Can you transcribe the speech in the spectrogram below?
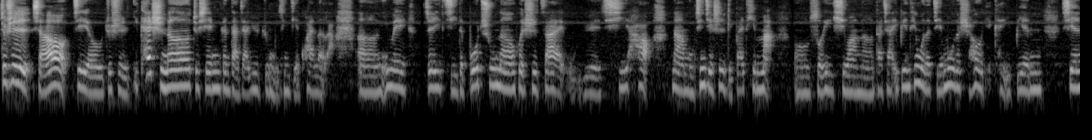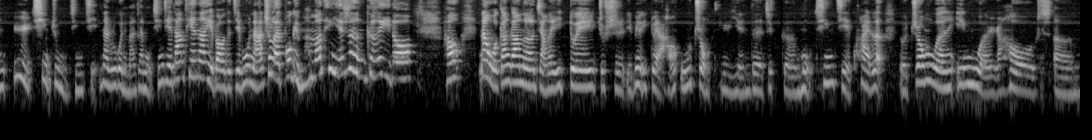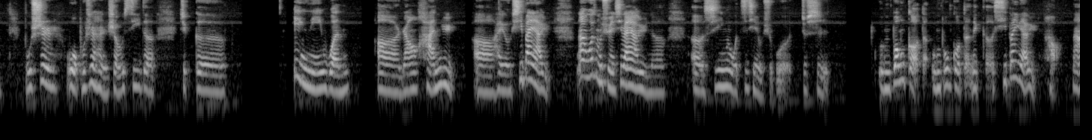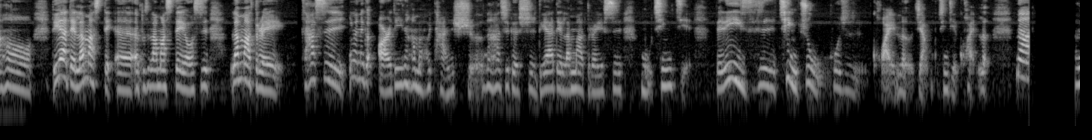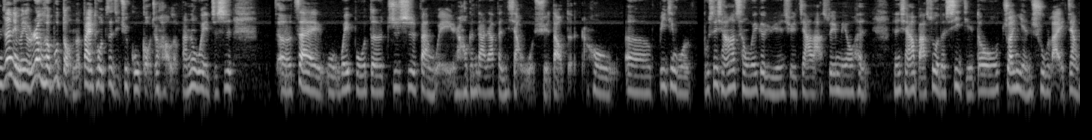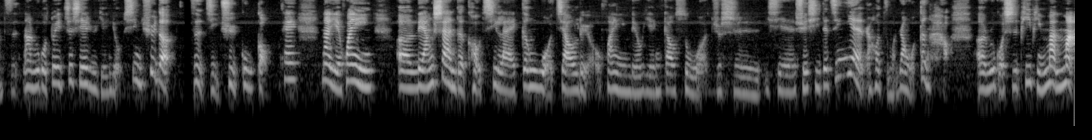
就是想要借由，就是一开始呢，就先跟大家预祝母亲节快乐啦。嗯，因为这一集的播出呢，会是在五月七号，那母亲节是礼拜天嘛。嗯，所以希望呢，大家一边听我的节目的时候，也可以一边先预庆祝母亲节。那如果你们要在母亲节当天呢，也把我的节目拿出来播给妈妈听，也是很可以的哦。好，那我刚刚呢讲了一堆，就是也没有一堆啊，好像五种语言的这个母亲节快乐，有中文、英文，然后呃，不是我不是很熟悉的这个印尼文。呃，然后韩语，呃，还有西班牙语。那为什么选西班牙语呢？呃，是因为我之前有学过，就是 un poco 的 un poco 的那个西班牙语。好，然后 Dia de la Madre，呃呃，不是 la Madre 哦，是 la Madre。它是因为那个 R 第一天他们会弹舌，那它这个是 Dia de la Madre 是母亲节，Feliz 是庆祝或是快乐，这样母亲节快乐。那反正你们有任何不懂的，拜托自己去 Google 就好了。反正我也只是，呃，在我微薄的知识范围，然后跟大家分享我学到的。然后，呃，毕竟我不是想要成为一个语言学家啦，所以没有很很想要把所有的细节都钻研出来这样子。那如果对这些语言有兴趣的，自己去 Google，OK？那也欢迎。呃，良善的口气来跟我交流，欢迎留言告诉我，就是一些学习的经验，然后怎么让我更好。呃，如果是批评谩骂，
